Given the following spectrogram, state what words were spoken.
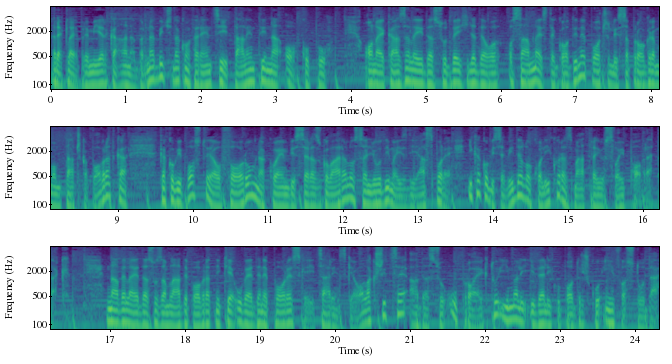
rekla je premijerka Ana Brnabić na konferenciji Talenti na Okupu. Ona je kazala i da su 2018. godine počeli sa programom Tačka povratka kako bi postojao forum na kojem bi se razgovaralo sa ljudima iz dijaspore i kako bi se videlo koliko razmatraju svoj povratak. Navela je da su za mlade povratnike uvedene poreske i carinske olakšice, a da su u projektu imali i veliku podršku Infostuda,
